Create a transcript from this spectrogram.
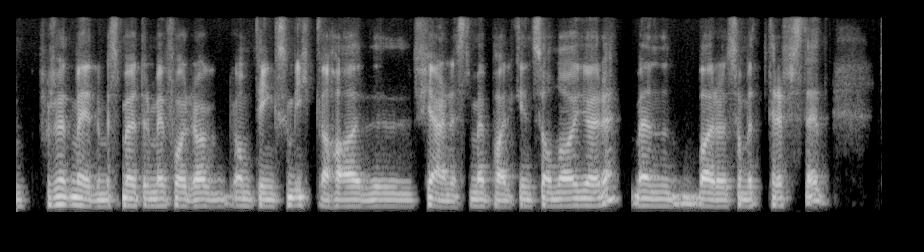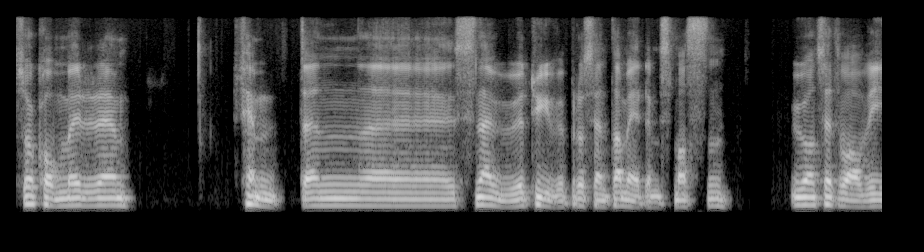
uh, medlemsmøter med foredrag om ting som ikke har uh, fjerneste med parkinson å gjøre, men bare som et treffsted, så kommer 15 snaue 20% av medlemsmassen, uansett hva vi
